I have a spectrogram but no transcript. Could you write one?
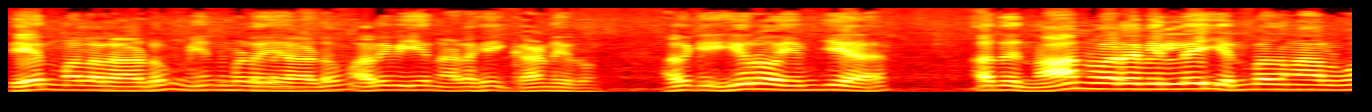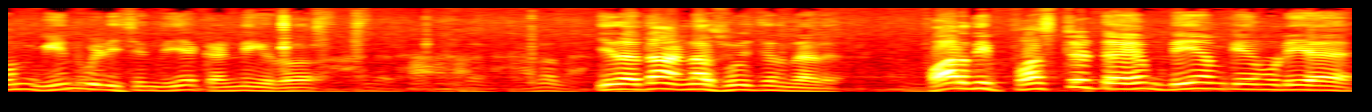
தேன் மலராடும் மீன் விளையாடும் அருவியின் அழகை காணீரோம் அதுக்கு ஹீரோ எம்ஜிஆர் அது நான் வரவில்லை என்பதனால் உன் மீன்பிடி சிந்திய கண்ணீரோ? இதை தான் அண்ணா சூழ்ச்சிருந்தாரு. ஃபார் தி ஃபஸ்ட்டு டைம் டிஎம்கேனுடைய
